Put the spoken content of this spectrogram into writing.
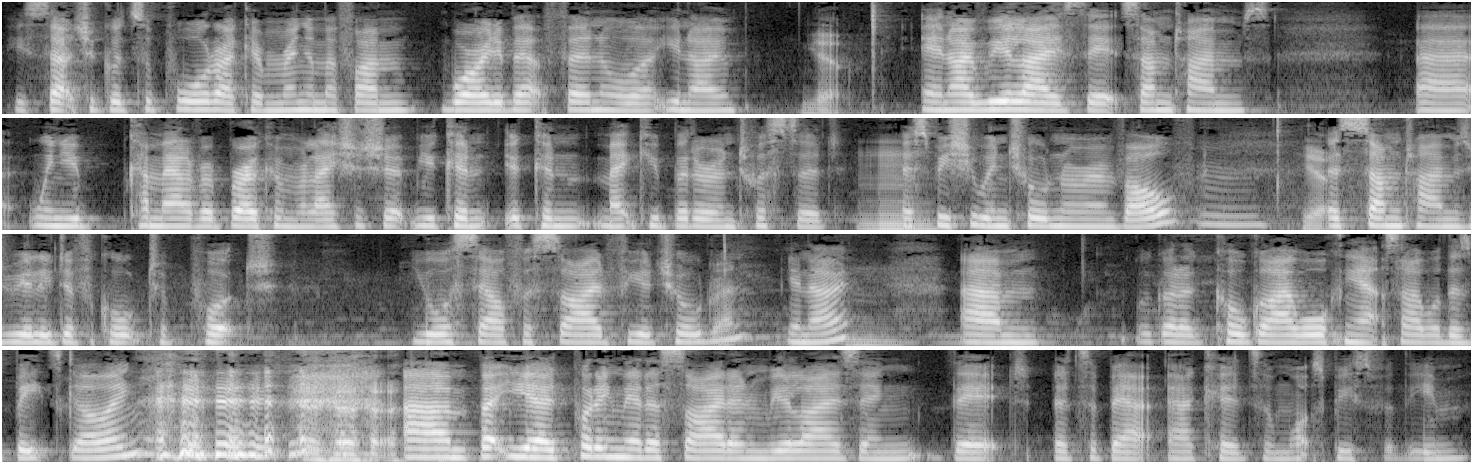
He's such a good supporter. I can ring him if I'm worried about Finn or, you know, Yeah. and I realize that sometimes uh, when you come out of a broken relationship, you can it can make you bitter and twisted, especially when children are involved. Yeah. It's sometimes really difficult to put yourself aside for your children. You know, um, we've got a cool guy walking outside with his beats going, um, but yeah, putting that aside and realizing that it's about our kids and what's best for them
